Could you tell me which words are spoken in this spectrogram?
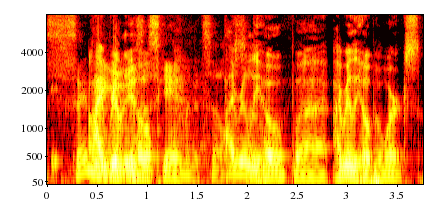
San Diego I really is hope. a scam in itself. I really so- hope. Uh, I really hope it works.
